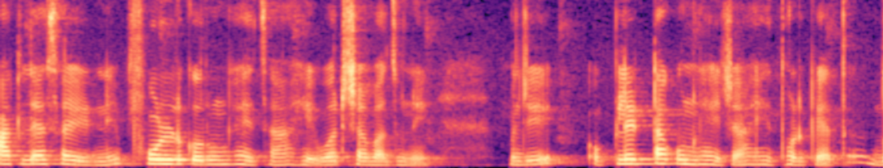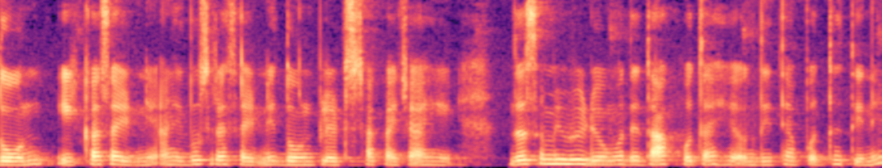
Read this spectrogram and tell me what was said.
आतल्या साईडने फोल्ड करून घ्यायचा आहे वरच्या बाजूने. म्हणजे प्लेट टाकून घ्यायच्या आहे थोडक्यात. दोन एका साईडने आणि दुसऱ्या साईडने दोन प्लेट्स टाकायच्या आहे. जसं मी व्हिडिओमध्ये दाखवत आहे अगदी त्या पद्धतीने.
